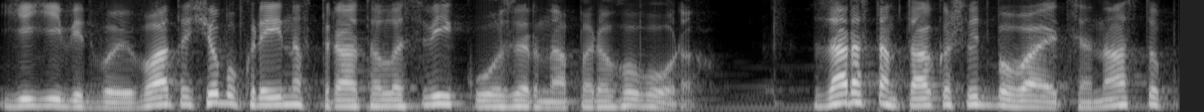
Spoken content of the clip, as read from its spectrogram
її відвоювати, щоб Україна втратила свій козир на переговорах. Зараз там також відбувається наступ.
